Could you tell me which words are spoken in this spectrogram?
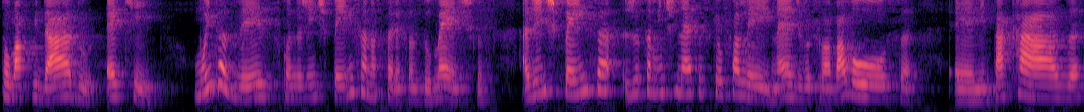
tomar cuidado é que muitas vezes, quando a gente pensa nas tarefas domésticas, a gente pensa justamente nessas que eu falei, né? De você lavar louça, é, limpar a casa,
